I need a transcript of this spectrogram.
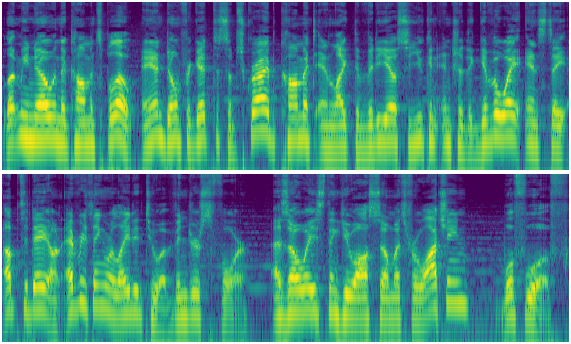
Let me know in the comments below and don't forget to subscribe, comment, and like the video so you can enter the giveaway and stay up to date on everything related to Avengers 4. As always, thank you all so much for watching. Woof woof.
